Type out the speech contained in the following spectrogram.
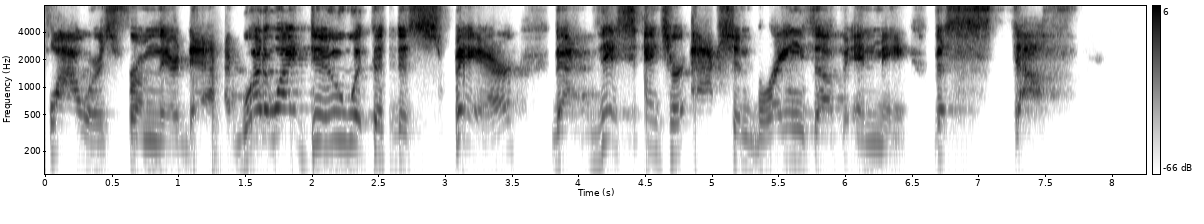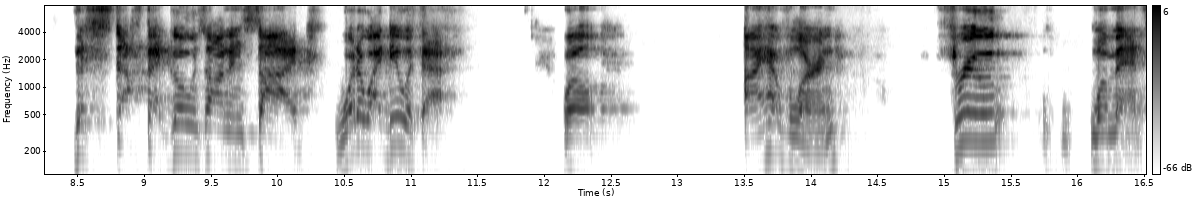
flowers from their dad? What do I do with the despair that this interaction brings up in me? The stuff the stuff that goes on inside. What do I do with that? Well, I have learned through lament,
